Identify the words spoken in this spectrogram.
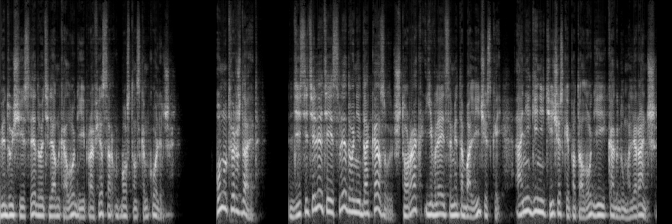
ведущий исследователь онкологии и профессор в Бостонском колледже. Он утверждает, Десятилетия исследований доказывают, что рак является метаболической, а не генетической патологией, как думали раньше.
